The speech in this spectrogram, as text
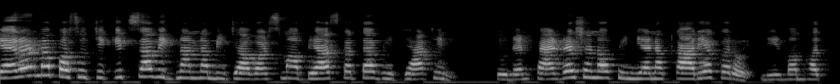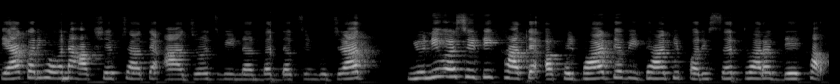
કેરળમાં પશુ ચિકિત્સા વિજ્ઞાનના બીજા વર્ષમાં અભ્યાસ કરતા વિદ્યાર્થીની સ્ટુડન્ટ ફેડરેશન ઓફ ઇન્ડિયાના કાર્યકરોએ નિર્મમ હત્યા કરી હોવાના આક્ષેપ સાથે આજરોજ વીર દક્ષિણ ગુજરાત યુનિવર્સિટી ખાતે અખિલ ભારતીય વિદ્યાર્થી પરિષદ દ્વારા દેખાવ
